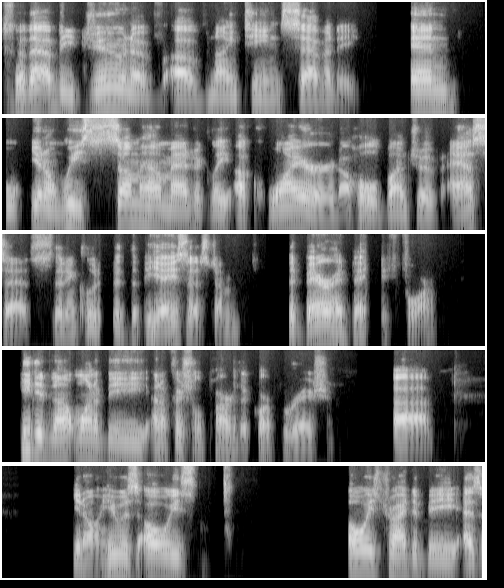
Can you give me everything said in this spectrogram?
So that would be June of of 1970, and you know we somehow magically acquired a whole bunch of assets that included the PA system that Bear had paid for. He did not want to be an official part of the corporation. Uh, you know, he was always always tried to be as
